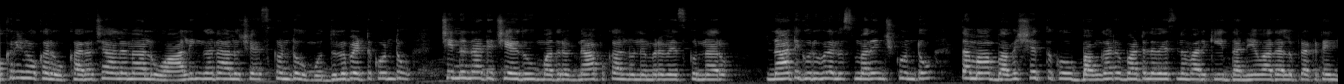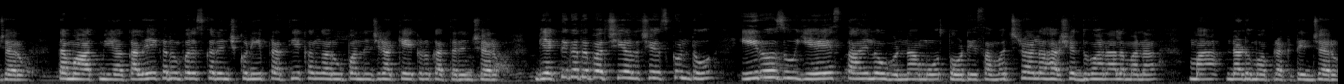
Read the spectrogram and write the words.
ఒకరినొకరు కరచాలనాలు ఆలింగనాలు చేసుకుంటూ ముద్దులు పెట్టుకుంటూ చిన్ననాటి చేదు మధుర జ్ఞాపకాలను నెమరవేసుకున్నారు. నాటి గురువులను స్మరించుకుంటూ తమ భవిష్యత్తుకు బంగారు బాటలు వేసిన వారికి ధన్యవాదాలు ప్రకటించారు. తమ ఆత్మీయ కలయికను పురస్కరించుకుని ప్రత్యేకంగా రూపొందించిన కేకును కత్తిరించారు. వ్యక్తిగత పరిచయాలు చేసుకుంటూ ఈరోజు ఏ ఏ స్థాయిలో ఉన్నామో తోటి సంవత్సరాల హర్షధ్వానాల మన మా నడుమ ప్రకటించారు.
